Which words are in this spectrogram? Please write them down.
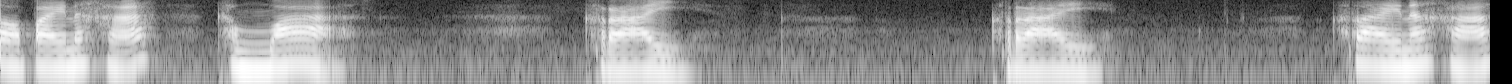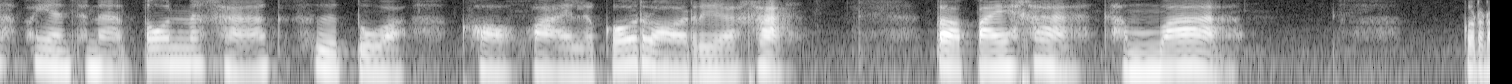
ต่อไปนะคะคำว่า ใคร ใคร ใครนะคะ พยัญชนะต้นนะคะ ก็คือตัวคอควายแล้วก็รอเรือค่ะ ต่อไปค่ะคำว่า กร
